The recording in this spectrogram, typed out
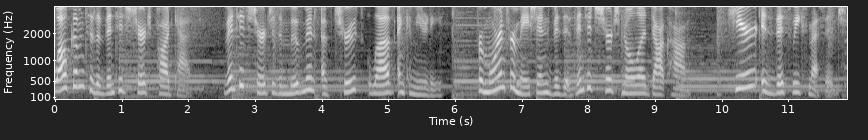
Welcome to the Vintage Church Podcast. Vintage Church is a movement of truth, love, and community. For more information, visit vintagechurchnola.com. Here is this week's message.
